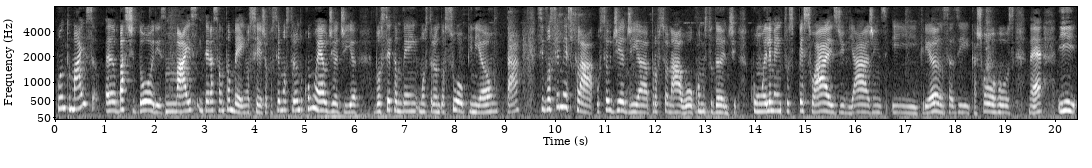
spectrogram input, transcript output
Quanto mais uh, bastidores, mais interação também. Ou seja, você mostrando como é o dia a dia, você também mostrando a sua opinião, tá? Se você mesclar o seu dia a dia profissional ou como estudante com elementos pessoais de viagens e crianças e cachorros, né? E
